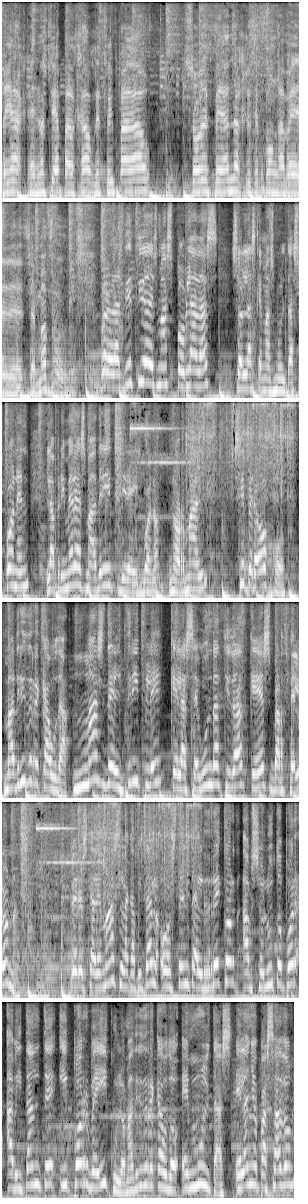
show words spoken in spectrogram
oiga, que no estoy aparcado, que estoy parado solo esperando a que se ponga a ver el semáforo. Bueno, las 10 ciudades más pobladas son las que más multas ponen. La primera es Madrid, diréis, bueno, normal. Sí, pero ojo, Madrid recauda más del triple que la segunda ciudad que es Barcelona. Pero es que además la capital ostenta el récord absoluto por habitante y por vehículo. Madrid recaudó en multas el año pasado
